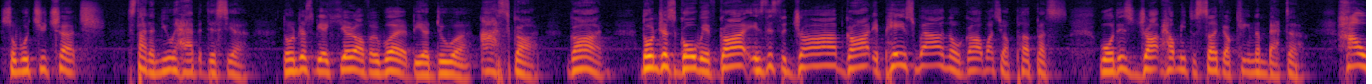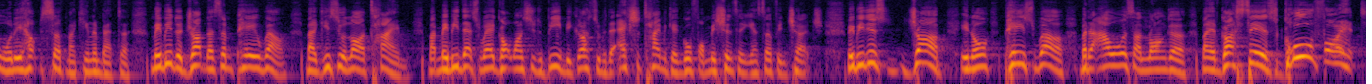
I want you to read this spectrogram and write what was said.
So, would you, church, start a new habit this year? Don't just be a hearer of a word, be a doer. Ask God, God, don't just go with God. Is this the job? God, it pays well. No, God, what's your purpose? Will this job help me to serve your kingdom better? How will it help serve my kingdom better? Maybe the job doesn't pay well, but it gives you a lot of time. But maybe that's where God wants you to be because with the extra time, you can go for missions and you can serve in church. Maybe this job, you know, pays well, but the hours are longer. But if God says, go for it,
